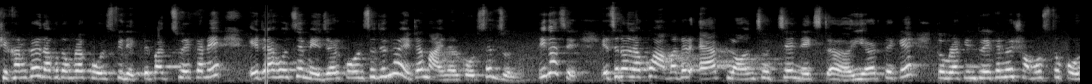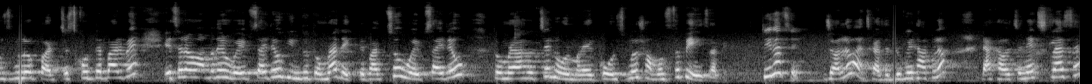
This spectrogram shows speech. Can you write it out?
সেখানকার দেখো তোমরা কোর্স ফি দেখতে পাচ্ছ এখানে। এটা হচ্ছে মেজর কোর্সের জন্য, এটা মাইনর কোর্সের জন্য, ঠিক আছে? এছাড়াও দেখো আমাদের অ্যাপ লঞ্চ হচ্ছে নেক্সট ইয়ার থেকে। তোমরা কিন্তু এখানে সমস্ত কোর্সগুলো পারচেস করতে পারবে। এছাড়াও আমাদের ওয়েবসাইটেও কিন্তু তোমরা দেখতে পাচ্ছ ওয়েবসাইটেও তোমরা হচ্ছে মানে কোর্সগুলো সমস্ত পেয়ে যাবে, ঠিক আছে? চলো আজকে এতটুকুই থাকল, দেখা হচ্ছে নেক্সট ক্লাসে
